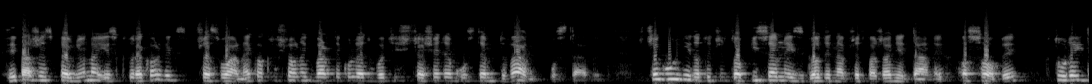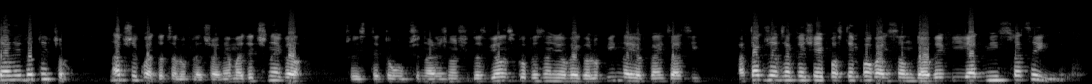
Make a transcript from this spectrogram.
chyba że spełniona jest którakolwiek z przesłanek określonych w artykule 27 ust. 2 ustawy. Szczególnie dotyczy to pisemnej zgody na przetwarzanie danych osoby, której dane dotyczą, przykład do celów leczenia medycznego, czy z tytułu przynależności do związku wyznaniowego lub innej organizacji, a także w zakresie postępowań sądowych i administracyjnych.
